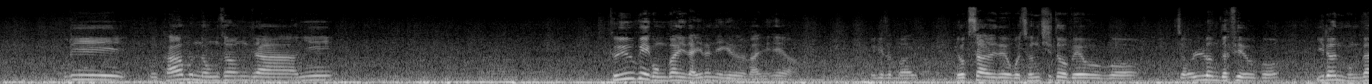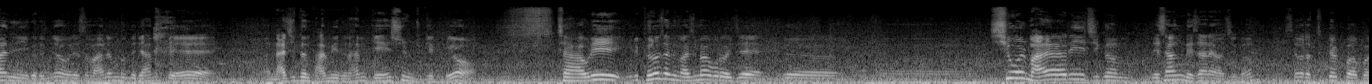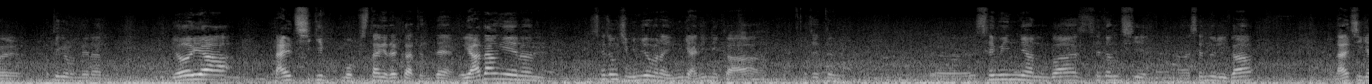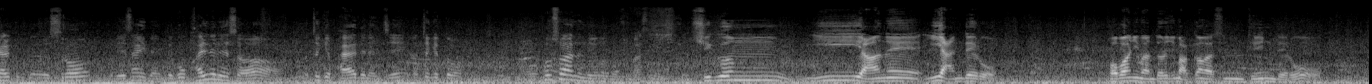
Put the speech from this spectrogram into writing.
우리 그 가문 농성장이 교육의 공간이다 이런 얘기를 많이 해요. 여기서 뭐 역사도 배우고 정치도 배우고 언론도 배우고 이런 공간이거든요. 그래서 많은 분들이 함께 낮이든 밤이든 함께 해주시면 좋겠고요. 자, 우리 우리 변호사님 마지막으로 이제 그 어, 10월 말이 지금 예상되잖아요. 지금 세월호 특별법을 어떻게 보면은 여야 날치기 뭐 비슷하게 될 것 같은데 뭐 야당에는 새정치 민주연합만 있는 게 아니니까 어쨌든 그 새민연과 새정치 아, 새누리가 날치기 할 것으로 예상이 되는데 그 관련해서 어떻게 봐야 되는지 어떻게 또 어, 호소하는 내용을 좀 말씀해 주시죠. 지금 이 안에 이 안대로 법안이 만들어지면 아까 말씀드린 대로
